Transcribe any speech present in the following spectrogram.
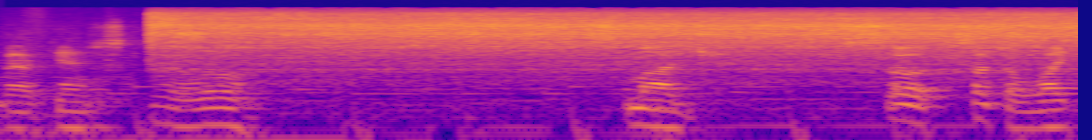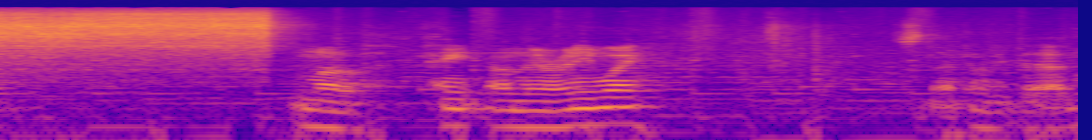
Back in, just give it a little smudge. So it's such a light amount of paint on there anyway. It's not gonna be bad.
